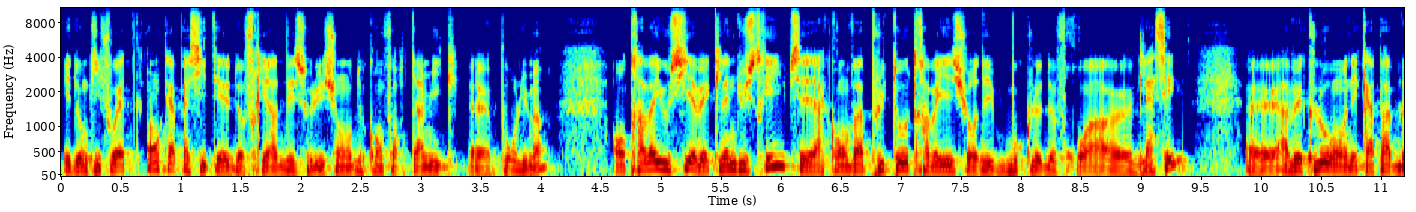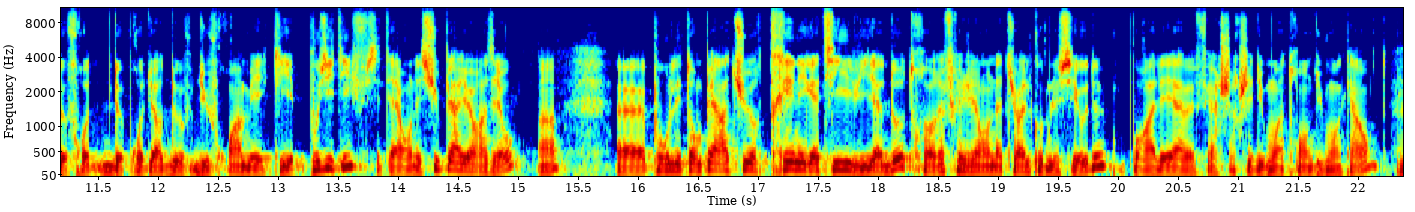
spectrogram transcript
Et donc il faut être en capacité d'offrir des solutions de confort thermique euh, pour l'humain. On travaille aussi avec l'industrie, c'est-à-dire qu'on va plutôt travailler sur des boucles de froid euh, glacées. avec l'eau, on est capable de, produire du froid, mais qui est positif, c'est-à-dire on est supérieur à zéro. Hein. pour les températures très négatives, il y a d'autres réfrigérants naturels comme le CO2 pour aller faire chercher du moins 30, du moins 40. Mhm.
